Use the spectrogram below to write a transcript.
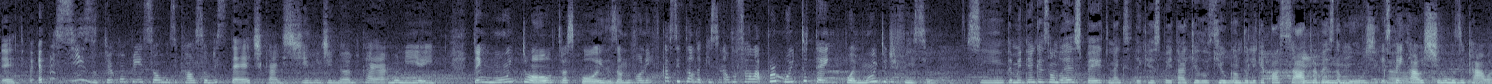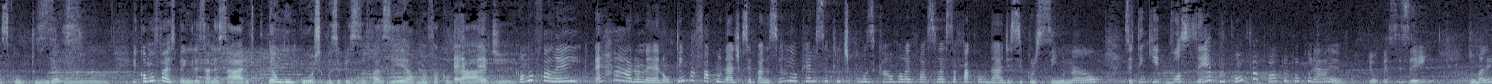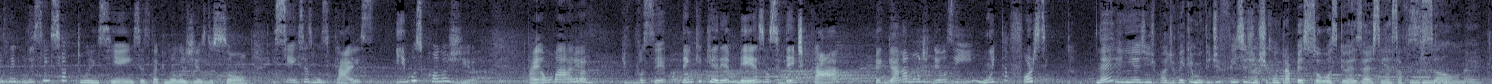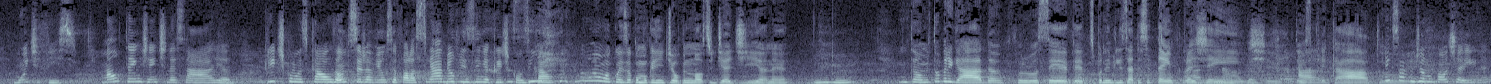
É, é preciso ter compreensão musical sobre estética, estilo, dinâmica e harmonia. E tem muito outras coisas. Eu não vou nem ficar citando aqui, senão eu vou falar por muito tempo. É muito difícil. Sim, também tem a questão do respeito, né? Que você tem que respeitar aquilo Sim. que o cantor ele quer passar uhum. através da uhum. música. Respeitar o estilo musical, as culturas. Sim. E como faz para ingressar nessa área? Tipo, tem algum curso que você precisa fazer, alguma faculdade? É, é, como eu falei, é raro, né? Não tem uma faculdade que você faz assim, ah, eu quero ser crítico musical, vou lá e faço essa faculdade, esse cursinho. Não. Você tem que, você, por conta própria, procurar. Eu precisei de uma licenciatura em Ciências e Tecnologias do Som e Ciências Musicais e musicologia. É uma área que você tem que querer mesmo se dedicar, pegar na mão de Deus e ir muita força, né? Sim, a gente pode ver que é muito difícil a gente encontrar pessoas que exercem essa função, Sim. né? Muito difícil. Mal tem gente nessa área. Crítico musical, onde você já viu, você fala assim, ah, meu vizinho é crítico Sim. musical. Não é uma coisa como que a gente ouve no nosso dia a dia, né? Uhum. Então, muito obrigada por você ter disponibilizado esse tempo pra gente, nada. ter ah, explicado. Quem sabe um dia eu não volte aí, né?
